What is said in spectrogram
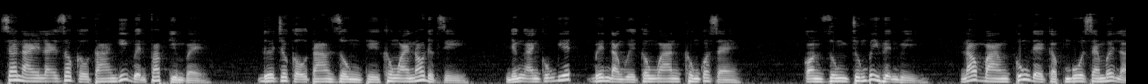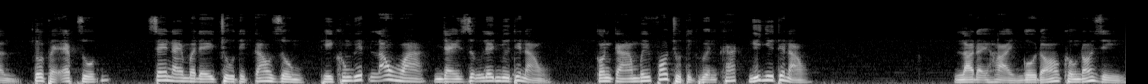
xe này lại do cậu ta nghĩ biện pháp tìm về. Đưa cho cậu ta dùng thì không ai nói được gì, nhưng anh cũng biết bên đảng ủy công an không có xe. Còn dùng chúng với huyện ủy, lão bàng cũng đề cập mua xe mấy lần, tôi phải ép xuống. Xe này mà để chủ tịch Cao dùng thì không biết lão Hoa nhảy dựng lên như thế nào. Còn cả mấy phó chủ tịch huyện khác nghĩ như thế nào? Là Đại Hải ngồi đó không nói gì.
